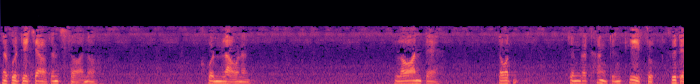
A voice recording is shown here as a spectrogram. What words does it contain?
พระพุทธเจ้าท่านสอนอคนเรานั้น ร้อนแต่ต้นจนกระทั่งถึงที่สุดคือแต่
